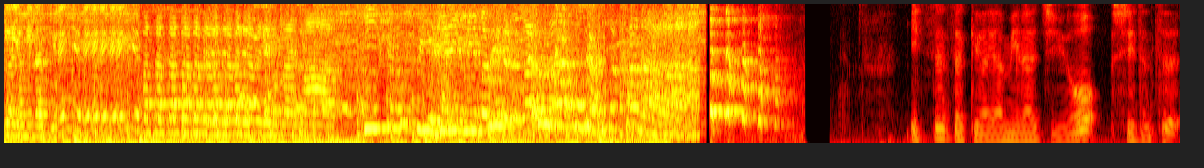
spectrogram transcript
崎が読みラジオバタバタバタバタバタでございます緊張すぎるギリギリまで一寸先は闇ラジオシーズン2、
